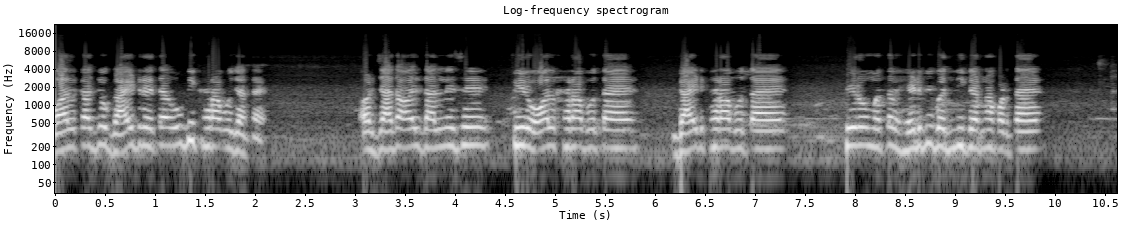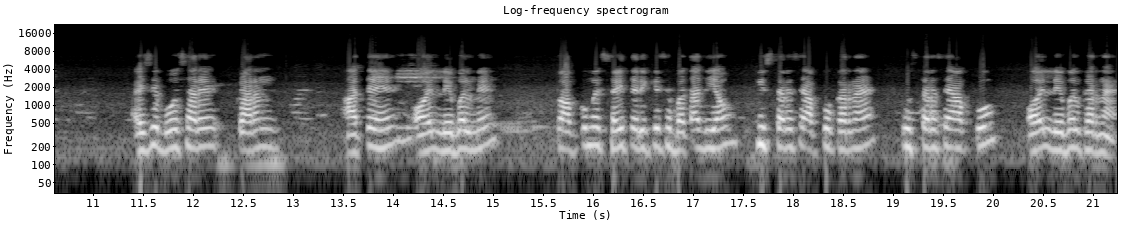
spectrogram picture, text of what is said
ऑयल का जो गाइड रहता है, वो भी खराब हो जाता है। और ज़्यादा ऑयल डालने से फिर ऑयल खराब होता है गाइड खराब होता है, फिर वो मतलब हेड भी बदली करना पड़ता है। ऐसे बहुत सारे कारण आते हैं ऑयल लेबल में तो आपको मैं सही तरीके से बता दिया हूँ किस तरह से आपको करना है, उस तरह से आपको ऑयल लेबल करना है।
